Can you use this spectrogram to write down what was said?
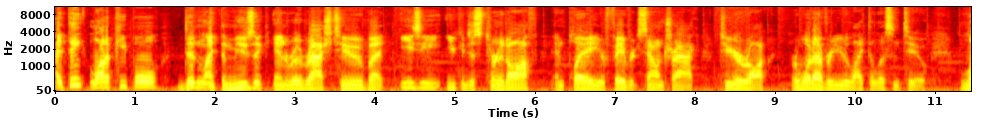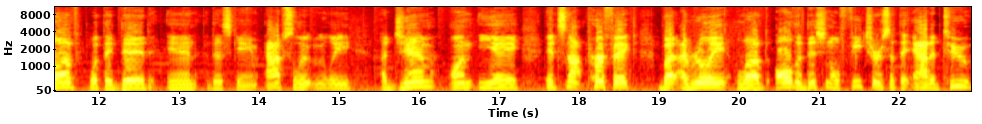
I think a lot of people didn't like the music in Road Rash 2, but easy, you can just turn it off and play your favorite soundtrack to your rock or whatever you like to listen to. Love what they did in this game. Absolutely a gem on EA. It's not perfect, but I really loved all the additional features that they added to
